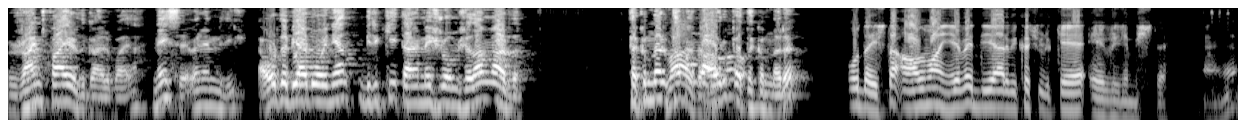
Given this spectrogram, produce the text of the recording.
Ryan Fire'dı galiba ya. Neyse önemli değil. Ya orada bir yerde oynayan bir iki tane meşhur olmuş adam vardı. Takımların Vardı tamamı ama- Avrupa takımları. O da işte Almanya ve diğer birkaç ülkeye evrilmişti. Yani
